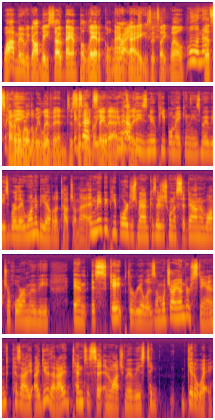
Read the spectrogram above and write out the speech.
"Why movie got to be so damn political Right. nowadays?" It's like, well, Well, and that's the kind of the world that we live in. To sit there and say you, that, you have like, these new people making these movies where they want to be able to touch on that and maybe people are just mad because they just want to sit down and watch a horror movie and escape the realism which i understand because I, I do that i tend to sit and watch movies to get away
